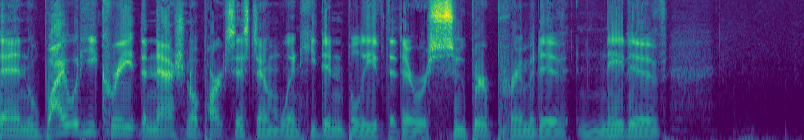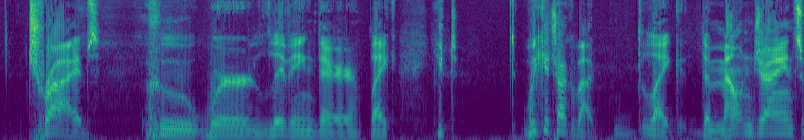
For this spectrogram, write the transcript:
Then why would he create the national park system when he didn't believe that there were super primitive native tribes who were living there? Like you, t- we could talk about like the mountain giants.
